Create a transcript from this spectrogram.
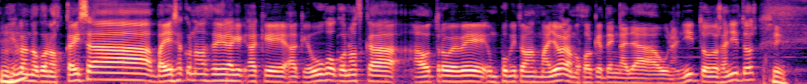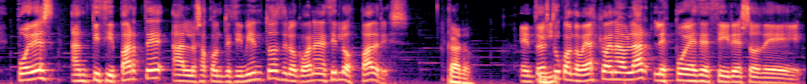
Sí. es Ujú. cuando conozcáis a. vayáis a conocer a que, a, que, a que Hugo conozca a otro bebé un poquito más mayor, a lo mejor que tenga ya un añito, dos añitos, Sí. puedes anticiparte a los acontecimientos de lo que van a decir los padres. Claro. Entonces Y- tú cuando veas que van a hablar, les puedes decir eso de.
